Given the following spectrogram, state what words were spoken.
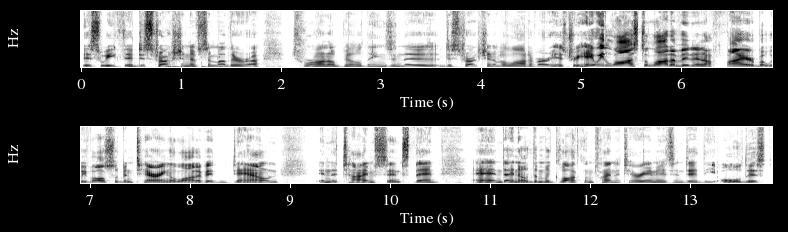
this week the destruction of some other uh, Toronto buildings and the destruction of a lot of our history. Hey, we lost a lot of it in a fire, but we've also been tearing a lot of it down in the time since then. And I know the McLaughlin Planetarium isn't the oldest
